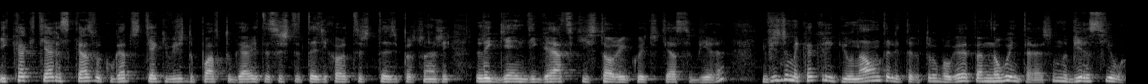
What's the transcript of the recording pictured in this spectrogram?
и как тя разказва, когато тя ги вижда по автогарите, същите тези хора, същите тези персонажи, легенди, градски истории, които тя събира. И виждаме как регионалната литература в България, това е много интересно, набира сила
